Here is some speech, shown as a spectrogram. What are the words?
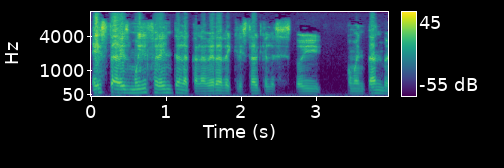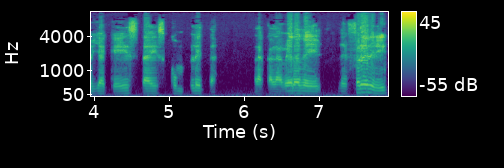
Esta es muy diferente a la calavera de cristal que les estoy comentando, ya que esta es completa. La calavera de, de Frederick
